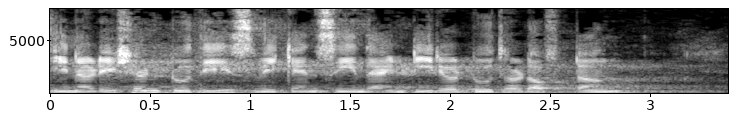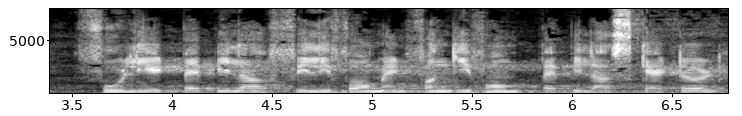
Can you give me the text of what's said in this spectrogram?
In addition to these, we can see in the anterior two-third of tongue, foliate papilla, filiform and fungiform papilla scattered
